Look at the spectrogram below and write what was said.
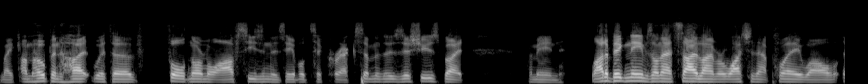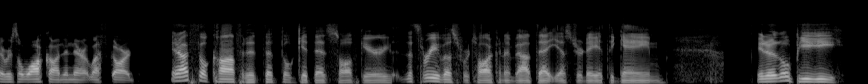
like I'm hoping Hut with a full normal offseason is able to correct some of those issues, but I mean a lot of big names on that sideline were watching that play while there was a walk on in there at left guard. Know, I feel confident that they'll get that soft, Gary. The three of us were talking about that yesterday at the game. You know, it'll be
